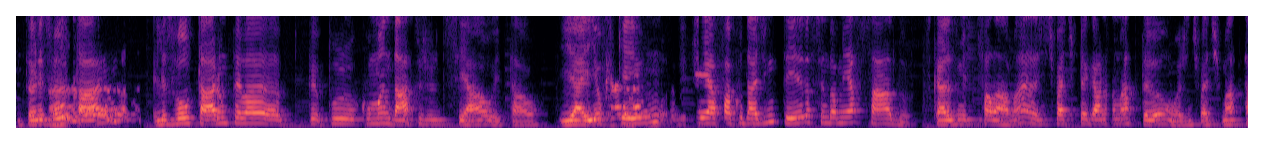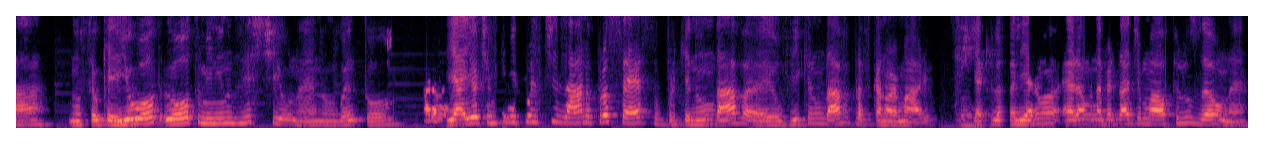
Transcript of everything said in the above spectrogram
Então eles ah. voltaram, ah. eles voltaram pela, por, com mandato judicial e tal. E aí eu fiquei, um, fiquei a faculdade inteira sendo ameaçado. Os caras me falavam, ah, a gente vai te pegar no matão, a gente vai te matar, não sei o quê. E o outro, o outro menino desistiu, né? Não aguentou. E aí eu tive que me politizar no processo, porque não dava, eu vi que não dava para ficar no armário. Sim. Que aquilo ali era, uma, era, na verdade, uma autoilusão, né?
